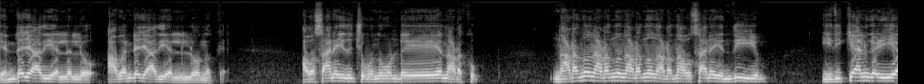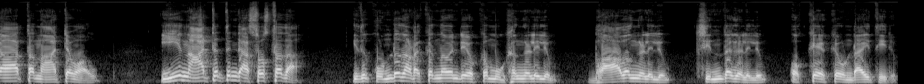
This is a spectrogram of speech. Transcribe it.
എന്റെ ജാതി അല്ലല്ലോ അവന്റെ ജാതി അല്ലല്ലോ എന്നൊക്കെ. അവസാനം ഇത് ചുമന്നുകൊണ്ടേ നടക്കും. നടന്ന് നടന്ന് നടന്ന് നടന്ന് അവസാനം എന്തു ചെയ്യും? ഇരിക്കാൻ കഴിയാത്ത നാറ്റമാവും. ഈ നാറ്റത്തിന്റെ അസ്വസ്ഥത ഇത് കൊണ്ടു നടക്കുന്നവന്റെയൊക്കെ മുഖങ്ങളിലും ഭാവങ്ങളിലും ചിന്തകളിലും ഒക്കെയൊക്കെ ഉണ്ടായിത്തീരും.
